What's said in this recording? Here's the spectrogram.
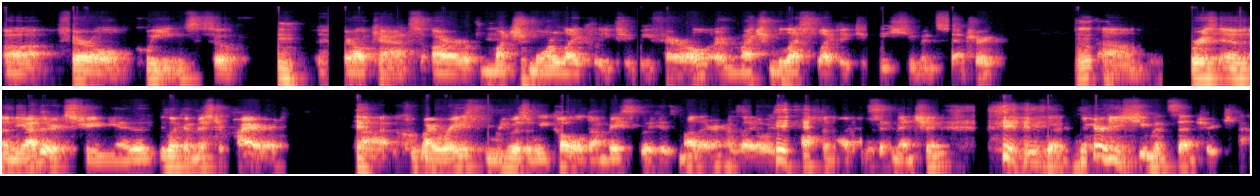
uh, feral queens, so Mm. feral cats, are much more likely to be feral, or much less likely to be human-centric. Okay. Um, whereas on, the other extreme, you, know, you look at Mr. Pirate, Yeah. uh, whom I raised from when he was a week old. I'm basically his mother, as I always often like to mention. He's a very human-centric cat.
